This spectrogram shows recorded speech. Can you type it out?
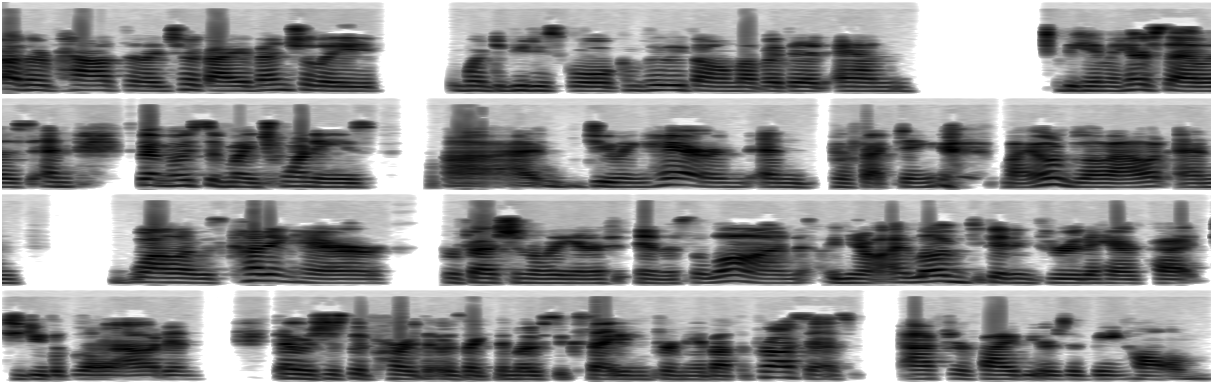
other paths that I took, I eventually went to beauty school, completely fell in love with it, and became a hairstylist and spent most of my 20s uh, doing hair and, and perfecting my own blowout. And while I was cutting hair professionally in a, in a salon, you know, I loved getting through the haircut to do the blowout. And that was just the part that was like the most exciting for me about the process. After five years of being home,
